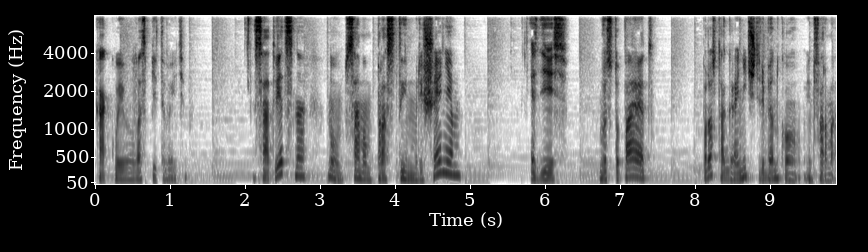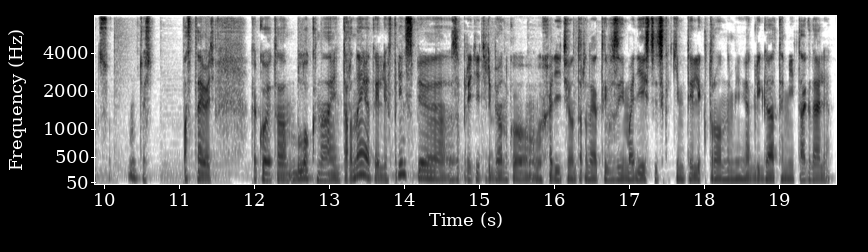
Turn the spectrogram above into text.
как вы его воспитываете. Соответственно, ну, самым простым решением здесь выступает просто ограничить ребенку информацию. Ну, то есть поставить какой-то блок на интернет или, в принципе, запретить ребенку выходить в интернет и взаимодействовать с какими-то электронными агрегатами и так далее.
